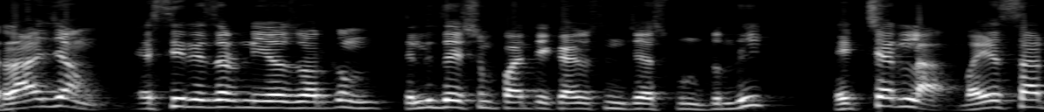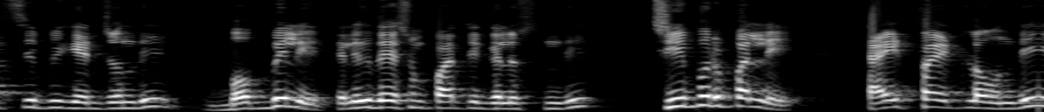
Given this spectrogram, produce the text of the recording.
రాజాం ఎస్సీ రిజర్వ్ నియోజకవర్గం తెలుగుదేశం పార్టీ కైవసం చేసుకుంటుంది. హెచ్చర్ల వైఎస్ఆర్సీపీకి ఎడ్జ్ ఉంది బొబ్బిలి తెలుగుదేశం పార్టీ గెలుస్తుంది చీపురుపల్లి టైట్ ఫైట్లో ఉంది.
